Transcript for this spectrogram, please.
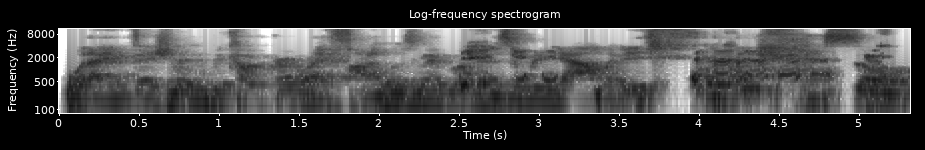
what i envisioned becoming a parent what i thought i was going to be is a reality so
